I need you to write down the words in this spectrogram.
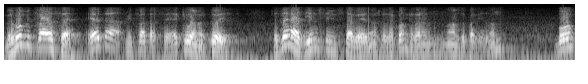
Бегу митва асе. Это митва асе, километр. То есть, это один, что не вставлено, что закон, который нам заповедан. Бо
